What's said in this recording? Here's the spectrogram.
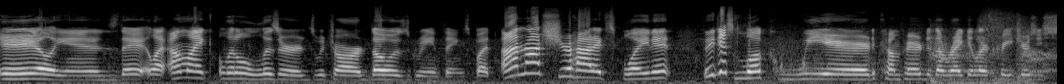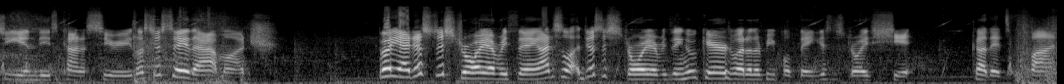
aliens. They like unlike little lizards, which are those green things. But I'm not sure how to explain it. They just look weird compared to the regular creatures you see in these kind of series. Let's just say that much. But yeah, just destroy everything. I just just destroy everything. Who cares what other people think? Just destroy shit, cause it's fun.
